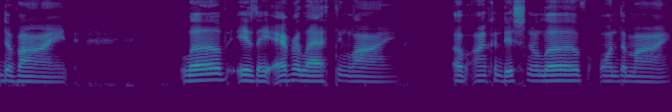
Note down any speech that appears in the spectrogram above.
divine. Love is a everlasting line of unconditional love on the mind.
